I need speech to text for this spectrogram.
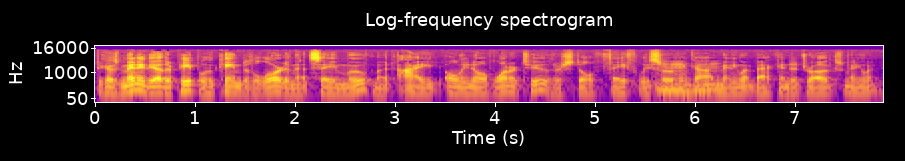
Because many of the other people who came to the Lord in that same movement, I only know of one or two that are still faithfully serving mm-hmm. God. Many went back into drugs, many went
